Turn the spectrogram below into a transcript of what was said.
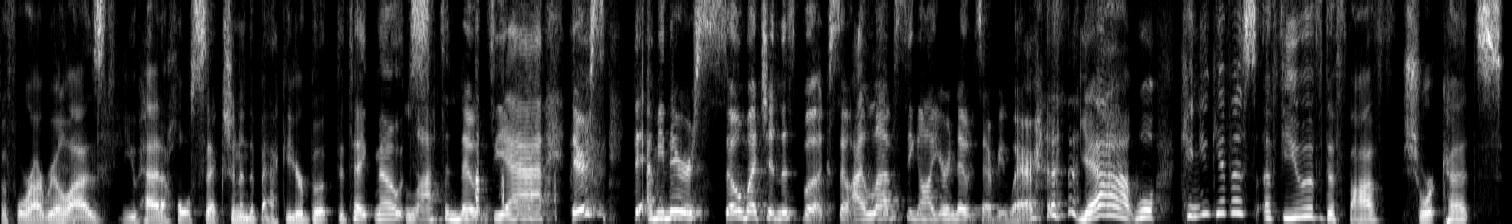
before I realized you had a whole section in the back of your book to take notes. Lots of notes. Yeah. There's I mean, there is so much in this book. So I love seeing all your notes everywhere. yeah. Well, can you give us a few of the five shortcuts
